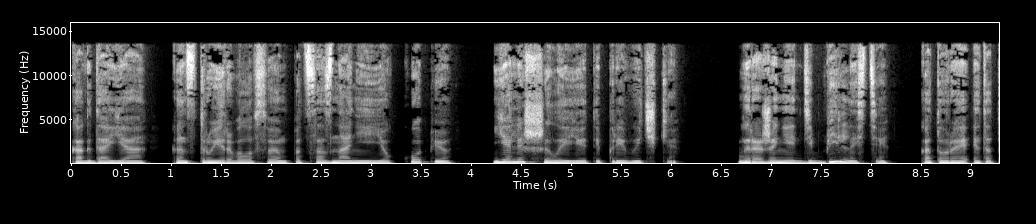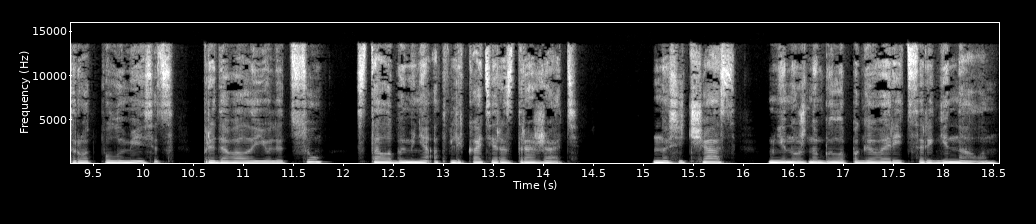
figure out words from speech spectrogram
Когда я конструировала в своем подсознании ее копию, я лишила ее этой привычки. Выражение дебильности, которое этот род полумесяц придавал ее лицу, стало бы меня отвлекать и раздражать. Но сейчас мне нужно было поговорить с оригиналом.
